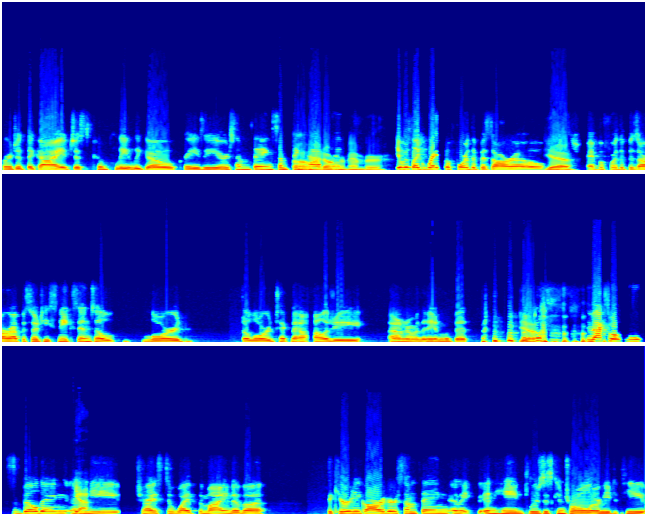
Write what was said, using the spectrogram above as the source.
or did the guy just completely go crazy or something? Something Oh, happened. I don't remember. It was like right before the Bizarro. Yeah. Right before the Bizarro episode, he sneaks into Lord, the Lord technology. I don't remember the name of it. Yeah. Maxwell Wolf's building, and Yeah. he tries to wipe the mind of a security guard or something, and it, and he loses control, or he he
